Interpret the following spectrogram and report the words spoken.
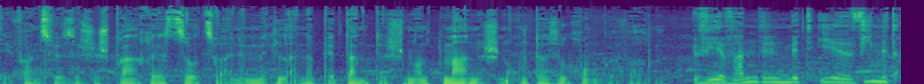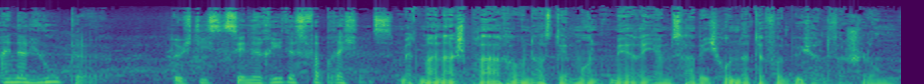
Die französische Sprache ist so zu einem Mittel einer pedantischen und manischen Untersuchung geworden. Wir wandeln mit ihr wie mit einer Lupe durch die Szenerie des Verbrechens. Mit meiner Sprache und aus dem Mund Miriams habe ich hunderte von Büchern verschlungen.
